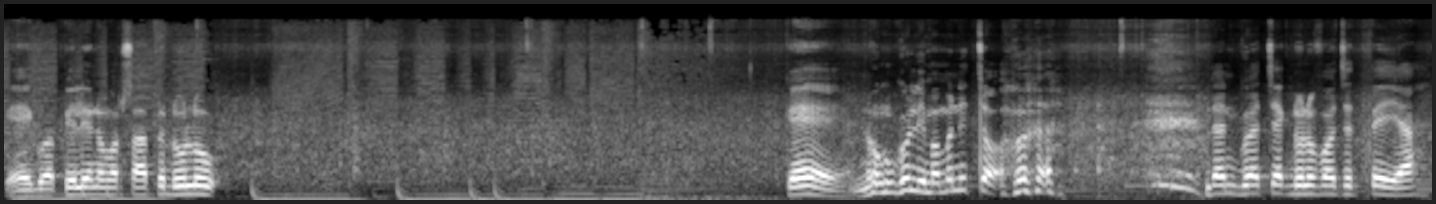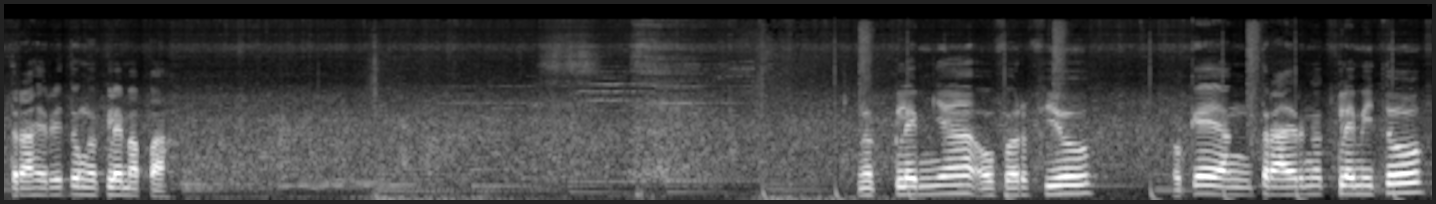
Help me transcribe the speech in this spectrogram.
Oke, gua pilih nomor satu dulu. Oke, nunggu 5 menit, Cok. Dan gua cek dulu voucher pay ya. Terakhir itu ngeklaim apa? Ngeklaimnya overview. Oke, yang terakhir ngeklaim itu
